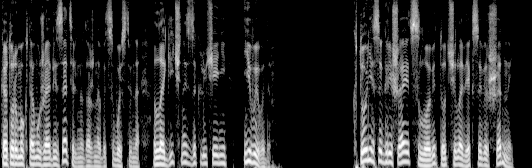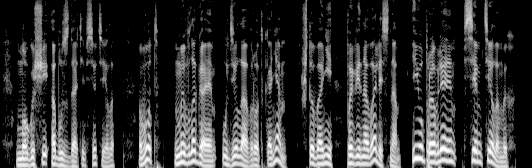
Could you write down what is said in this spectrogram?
которому к тому же обязательно должна быть свойственна логичность заключений и выводов. Кто не согрешает в слове, тот человек совершенный, могущий обуздать и все тело. Вот мы влагаем у дела в рот коням, чтобы они повиновались нам, и управляем всем телом их.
